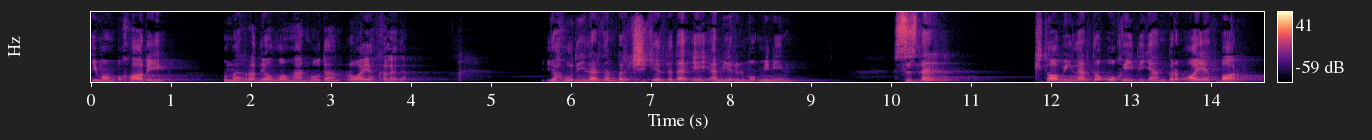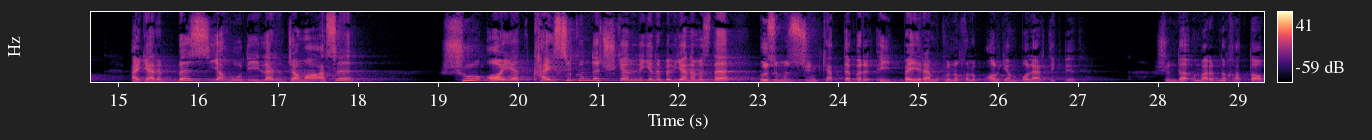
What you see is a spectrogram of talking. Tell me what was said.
imom buxoriy umar roziyallohu anhudan rivoyat qiladi Yahudiylardan bir kishi keldida ey amiril mo'minin sizlar kitobinglarda o'qiydigan bir oyat bor. Agar biz yahudiylar jamoasi shu oyat qaysi kunda tushganligini bilganimizda o'zimiz uchun katta bir id bayram kuni qilib olgan bo'lardik dedi. Shunda umar ibn xattob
